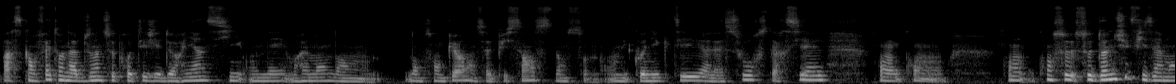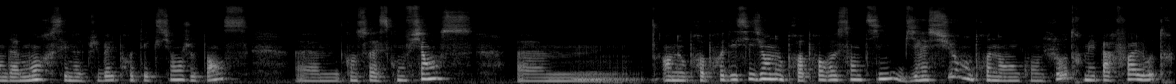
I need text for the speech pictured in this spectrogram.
parce qu'en fait, on a besoin de se protéger de rien si on est vraiment dans, son cœur, dans sa puissance, on est connecté à la source, ciel, qu'on se, se, donne suffisamment d'amour, c'est notre plus belle protection, je pense. Euh, qu'on se fasse confiance euh, en nos propres décisions, nos propres ressentis, bien sûr en prenant en compte l'autre, mais parfois l'autre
